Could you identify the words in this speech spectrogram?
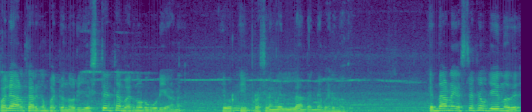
പല ആൾക്കാർക്കും പറ്റുന്ന ഒരു എക്സ്റ്റൻഷൻ വരുന്നതോട് കൂടിയാണ് ഇവർക്ക് ഈ പ്രശ്നങ്ങളെല്ലാം തന്നെ വരുന്നത്. എന്താണ് എക്സ്റ്റൻഷൻ ചെയ്യുന്നത്?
